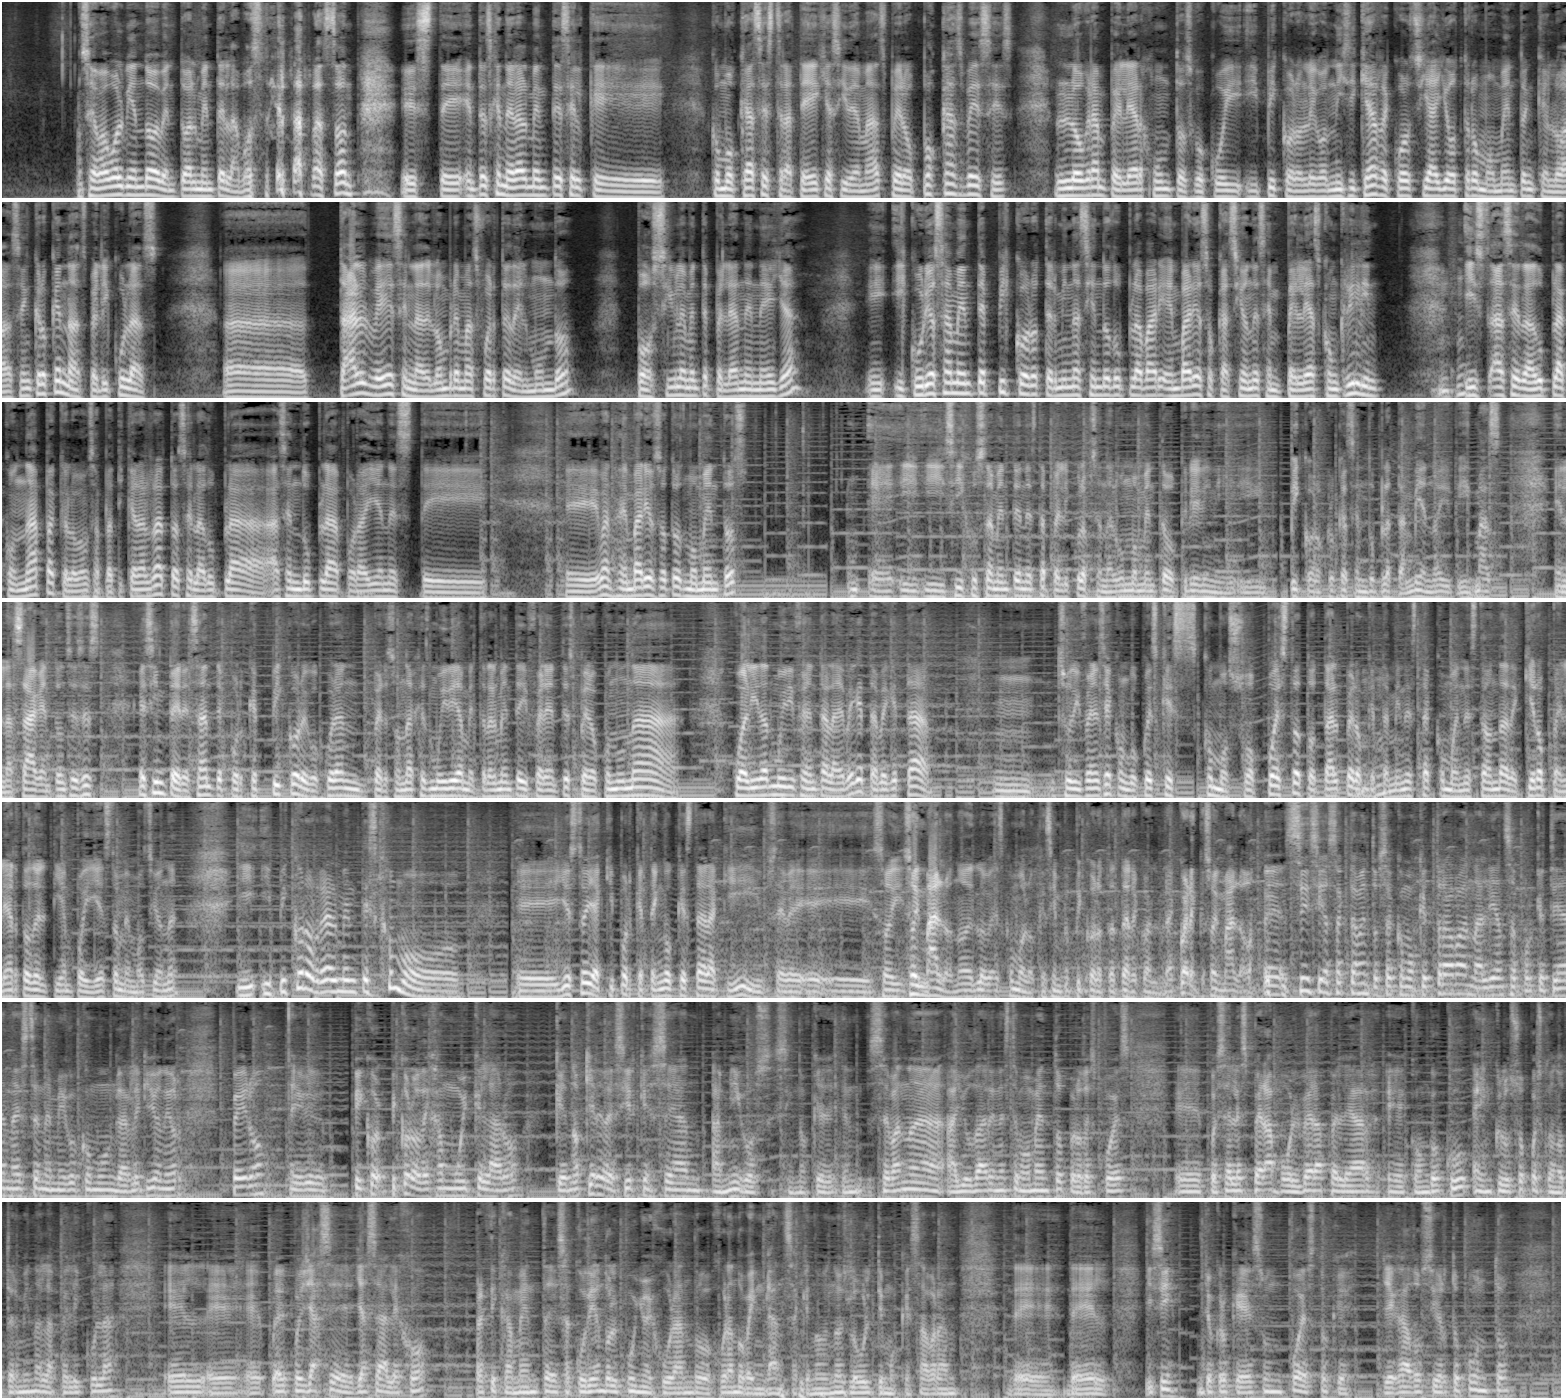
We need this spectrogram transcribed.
se va volviendo eventualmente la voz de la razón. Este, entonces generalmente es el que como que hace estrategias y demás, pero pocas veces logran pelear juntos Goku y, y Piccolo. Le digo, ni siquiera recuerdo si hay otro momento en que lo hacen. Creo que en las películas, ah, tal vez en la del hombre más fuerte del mundo, posiblemente pelean en ella. Y, curiosamente Piccolo termina haciendo dupla en varias ocasiones en peleas con Krillin. Y hace la dupla con Nappa, que lo vamos a platicar al rato. Hace la dupla, hacen dupla por ahí en este eh, bueno, en varios otros momentos. Eh, y, sí, justamente en esta película, pues en algún momento Krillin y, y Piccolo creo que hacen dupla también, ¿no? Y, más en la saga. Entonces es, es interesante porque Piccolo y Goku eran personajes muy diametralmente diferentes, pero con una cualidad muy diferente a la de Vegeta. Vegeta Mm, su diferencia con Goku es que es como su opuesto total, pero que también está como en esta onda de quiero pelear todo el tiempo y esto me emociona. Y, y Piccolo realmente es como... Eh, yo estoy aquí porque tengo que estar aquí y se ve, eh, eh, soy, soy malo, ¿no? Es, lo, es como lo que siempre Piccolo trata de recordar. Recuerden que soy malo. sí, sí, exactamente. O sea, como que traban alianza porque tienen a este enemigo como un Garlic Jr., pero Piccolo, Piccolo deja muy claro que no quiere decir que sean amigos, sino que se van a ayudar en este momento, pero después eh, pues él espera volver a pelear eh, con Goku e incluso pues cuando termina la película él eh, pues ya se, ya se alejó prácticamente sacudiendo el puño y jurando, jurando venganza, que no, no es lo último que sabrán de, de él. Y sí, yo creo que es un puesto que llegado cierto punto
